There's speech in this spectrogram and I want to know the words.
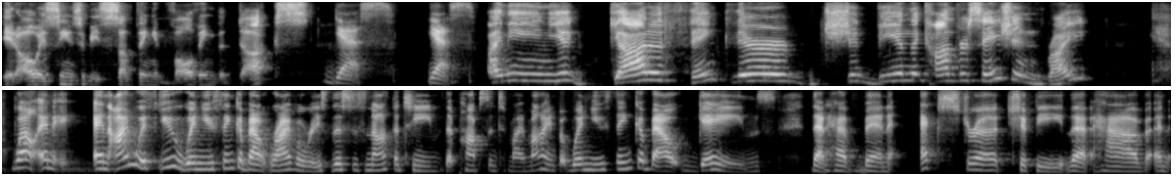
it always seems to be something involving the Ducks. Yes. Yes. I mean, you gotta think there should be in the conversation, right? Well, and and I'm with you when you think about rivalries. This is not the team that pops into my mind, but when you think about games that have been extra chippy that have an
